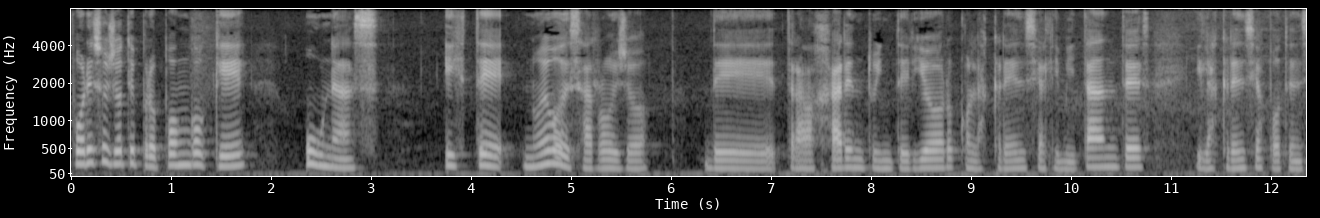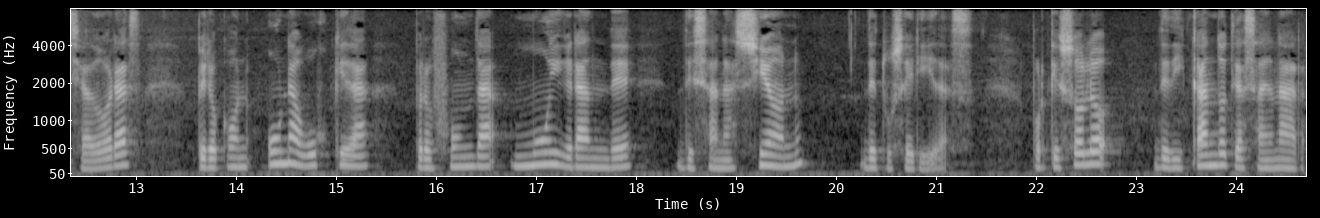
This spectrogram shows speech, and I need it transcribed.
Por eso yo te propongo que unas este nuevo desarrollo de trabajar en tu interior con las creencias limitantes y las creencias potenciadoras, pero con una búsqueda profunda muy grande de sanación de tus heridas, porque solo dedicándote a sanar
